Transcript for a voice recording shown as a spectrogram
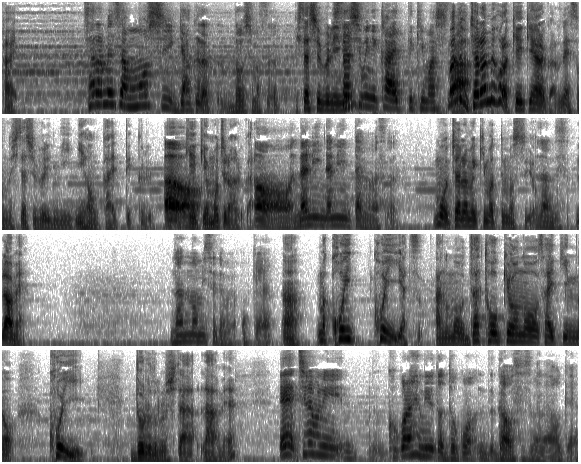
はいチャラメさんもし逆だったらどうします？久しぶりに？久しぶりに帰ってきました。まあでもチャラメほら経験あるからねその久しぶりに日本帰ってくるって経験もちろんあるから。ああ何何食べます？もうチャラメ決まってますよ。何です？ラーメン。何の店でも OK? うんまあ濃い濃いやつ。あのもうザ東京の最近の濃いドロドロしたラーメン。えちなみにここら辺で言うとどこがおすすめなの？OK?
